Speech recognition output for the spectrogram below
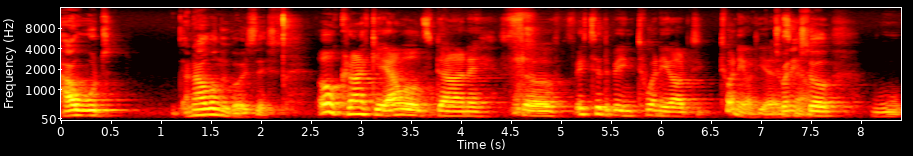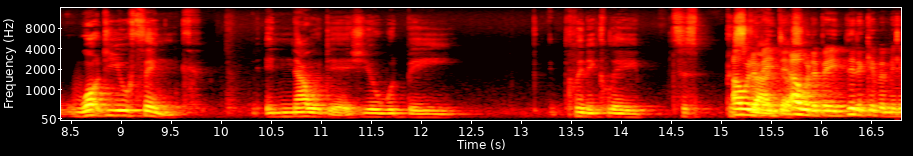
how would? And how long ago is this? Oh, crikey, how old's Danny? So it would have been 20 odd, 20 odd years. Twenty. now. So, what do you think? In nowadays, you would be clinically I would have been, I would have been, they'd have given me,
